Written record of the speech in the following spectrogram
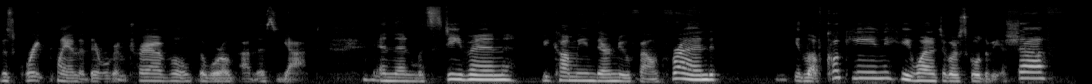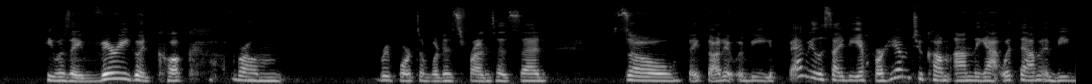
this great plan that they were going to travel the world on this yacht. Mhm. And then with Steven becoming their newfound friend, he loved cooking. He wanted to go to school to be a chef. He was a very good cook from reports of what his friends had said. So they thought it would be a fabulous idea for him to come on the yacht with them and be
